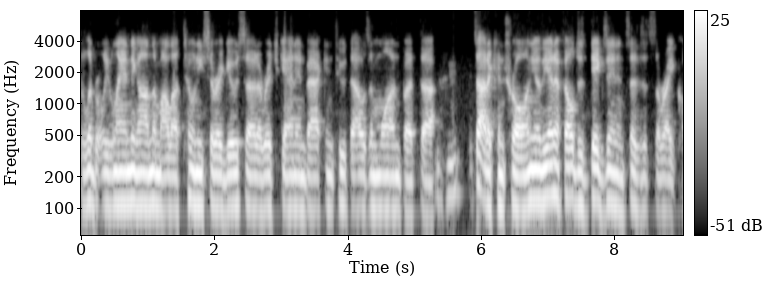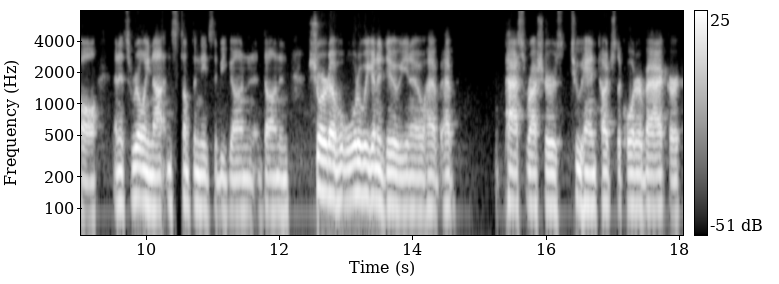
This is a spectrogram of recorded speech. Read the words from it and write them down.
deliberately landing on them a la Tony Siragusa to Rich Gannon back in 2001. But uh, mm-hmm. it's out of control. And, you know, the NFL just digs in and says it's the right call. And it's really not. And something needs to be done. done. And short of what are we going to do? You know, have, have pass rushers two hand touch the quarterback or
